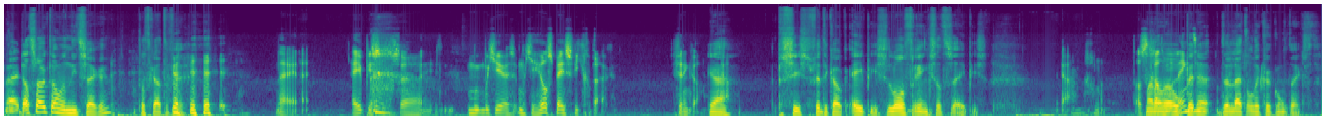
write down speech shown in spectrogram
Nee, dat zou ik dan wel niet zeggen. Dat gaat te ver. Nee, nee. Episch is, eh, moet, moet, je, moet je heel specifiek gebruiken. Vind ik wel. Ja, precies. Vind ik ook episch. Lord of the Rings, dat is episch. Ja, gewoon, als het Maar dan wel lengte. binnen de letterlijke context.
